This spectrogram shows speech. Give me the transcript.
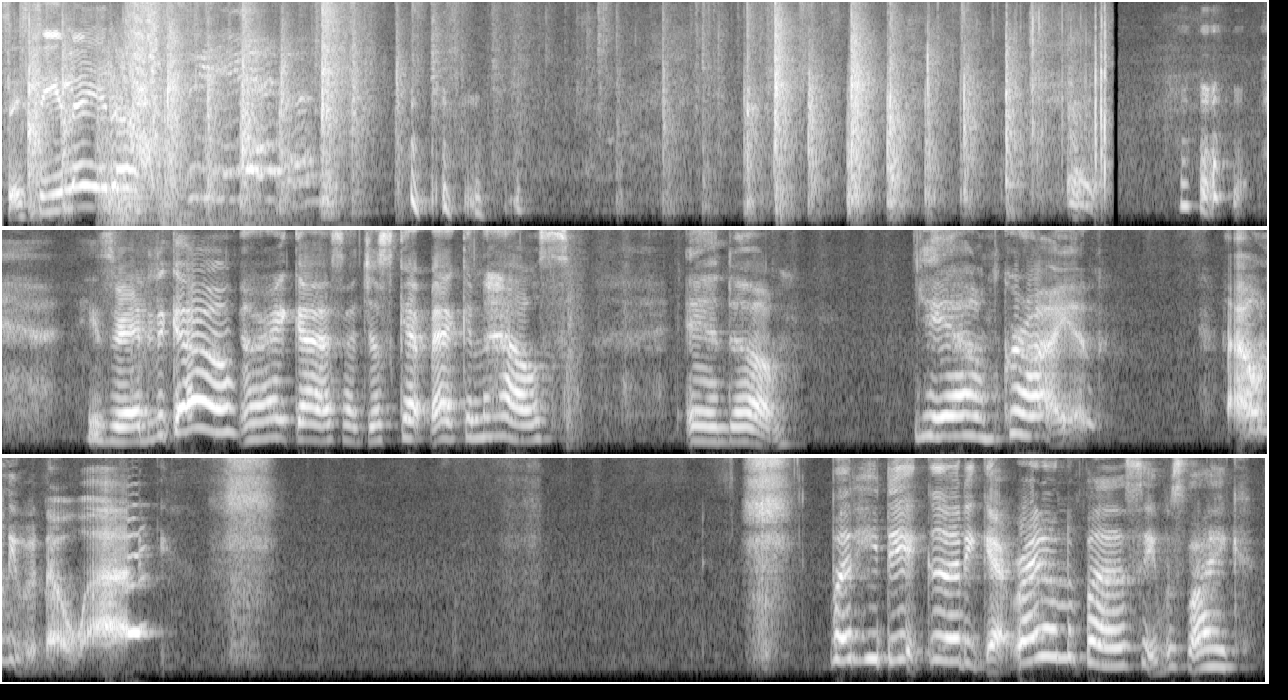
Say see you later. See you later. He's ready to go. All right, guys. I just got back in the house, and um, yeah, I'm crying. I don't even know why. But he did good. He got right on the bus. He was like,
